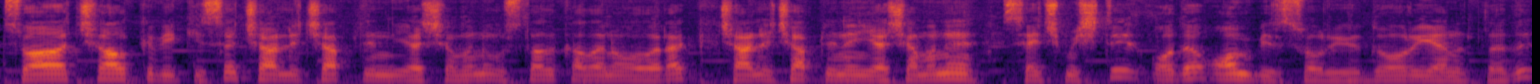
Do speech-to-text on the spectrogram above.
Suat Çalkıvik ise Charlie Chaplin yaşamını ustalık alanı olarak Charlie Chaplin'in yaşamını seçmişti. O da 11 soruyu doğru yanıtladı.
